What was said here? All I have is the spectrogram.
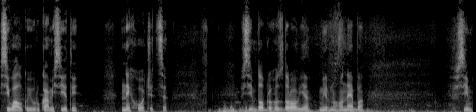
сівалкою. Руками сіяти не хочеться. Всім доброго здоров'я, мирного неба. Всім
